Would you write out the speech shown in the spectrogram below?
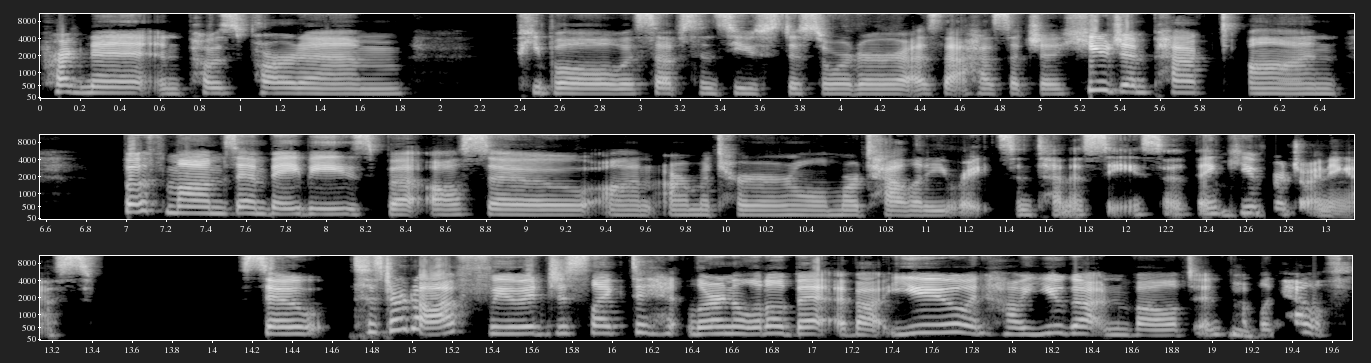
pregnant and postpartum people with substance use disorder, as that has such a huge impact on both moms and babies, but also on our maternal mortality rates in Tennessee. So, thank you mm-hmm. for joining us. So, to start off, we would just like to learn a little bit about you and how you got involved in mm-hmm. public health.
